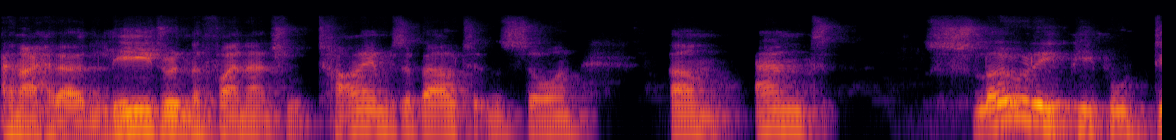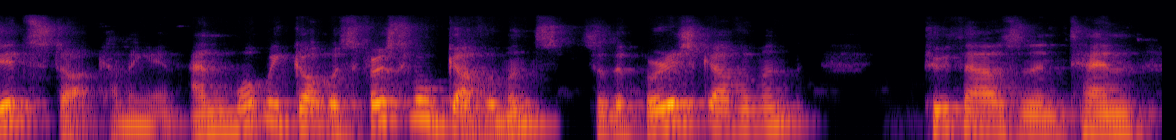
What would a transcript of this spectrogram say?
and I had a leader in the Financial Times about it and so on, um, and slowly people did start coming in, and what we got was first of all governments, so the British government, 2010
